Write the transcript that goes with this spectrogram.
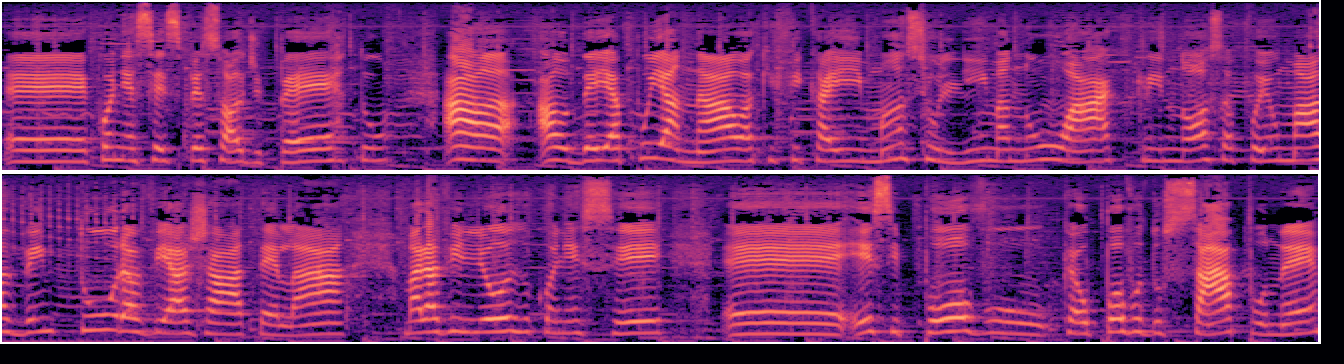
é, conhecer esse pessoal de perto a aldeia Puianaua, que fica aí em Mâncio Lima, no Acre. Nossa, foi uma aventura viajar até lá. Maravilhoso conhecer é, esse povo, que é o povo do sapo, né?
